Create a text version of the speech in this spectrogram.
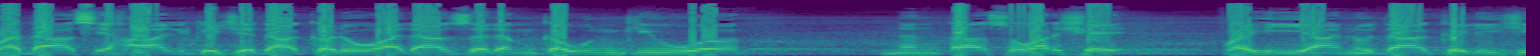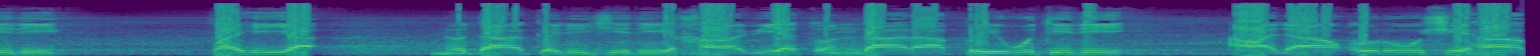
په داسې حال کې چې دا کلو والا ظلم کوونکی و نن تاسو ورشه فهیا نو دا کلی چې دی فهی نو دا کلی چې دی خاویتون دارا پریوتی دی علا عروشها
